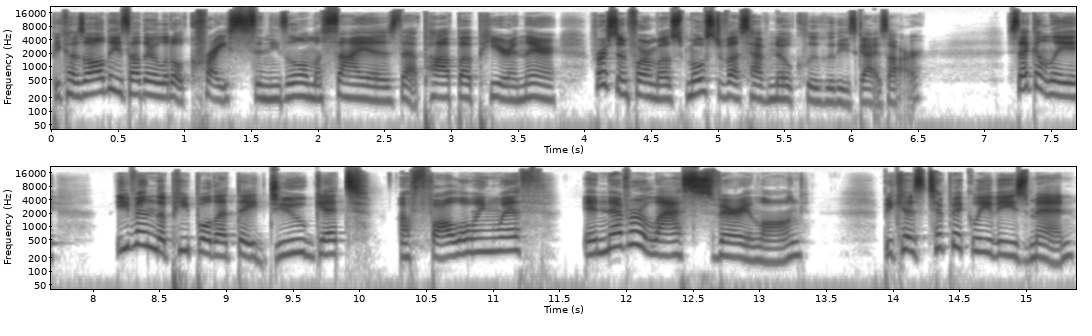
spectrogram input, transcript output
Because all these other little Christs and these little messiahs that pop up here and there first and foremost most of us have no clue who these guys are. Secondly even the people that they do get a following with, it never lasts very long. Because typically these men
